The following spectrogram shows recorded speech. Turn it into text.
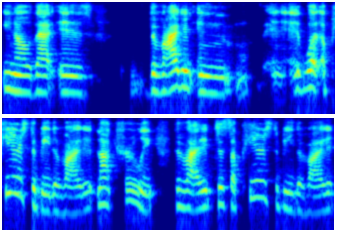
you know, that is divided in what appears to be divided, not truly divided, just appears to be divided,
